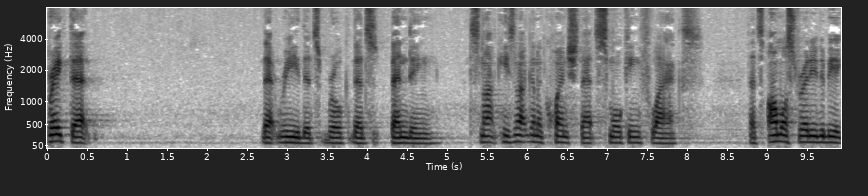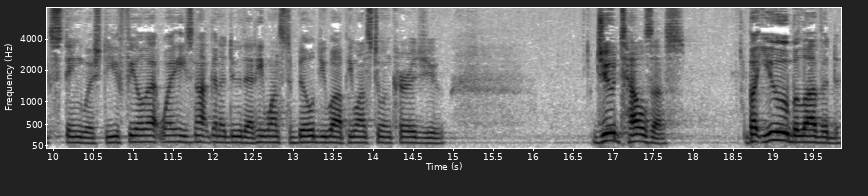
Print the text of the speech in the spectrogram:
break that, that reed that's broke, that's bending. It's not, he's not going to quench that smoking flax that's almost ready to be extinguished. Do you feel that way? He's not going to do that. He wants to build you up. He wants to encourage you. Jude tells us but you, beloved,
